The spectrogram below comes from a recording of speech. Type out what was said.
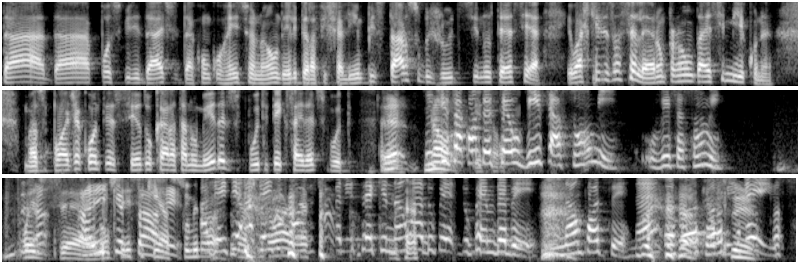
da, da possibilidade da concorrência ou não dele pela ficha limpa estar sob júdice no TSE. Eu acho que eles aceleram para não dar esse mico, né? Mas pode acontecer do cara estar tá no meio da disputa e ter que sair da disputa. Tá é, e se isso acontecer, o vice assume? O vice assume? Pois é, Aí não sei tá. se quem assume não A gente, a gente pode estabelecer que não é do, do PMDB. Não pode ser, né? Crime é isso.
